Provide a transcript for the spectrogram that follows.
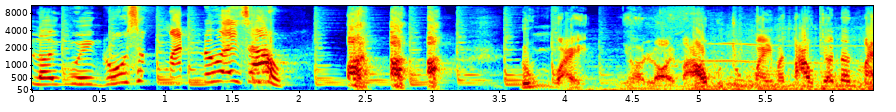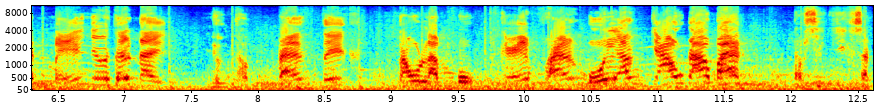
lời nguyền rủa sức mạnh nữa hay sao? À, à, à. Đúng vậy Nhờ loài báo của chúng mày mà tao trở nên mạnh mẽ như thế này. Nhưng thật đáng tiếc Tao là một kẻ phản bội ăn cháo đá bạc. Tao sẽ giết sạch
